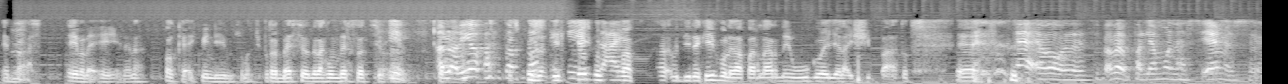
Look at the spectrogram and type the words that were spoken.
e Mm. basta. E vabbè, Elena. Ok, quindi insomma ci potrebbe essere della conversazione. Sì. Allora, io ho passato a Scusa, di The, voleva, di The Cave voleva parlarne Ugo e gliel'hai shippato. Eh, Eh, oh, eh, vabbè, parliamone assieme. Se...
